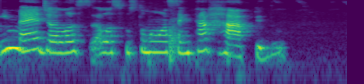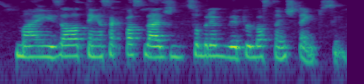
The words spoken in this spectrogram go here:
Em média, elas, elas costumam assentar rápido, mas ela tem essa capacidade de sobreviver por bastante tempo, sim.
